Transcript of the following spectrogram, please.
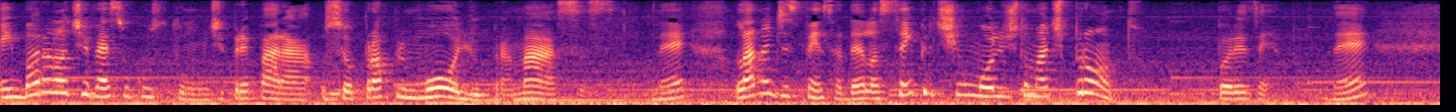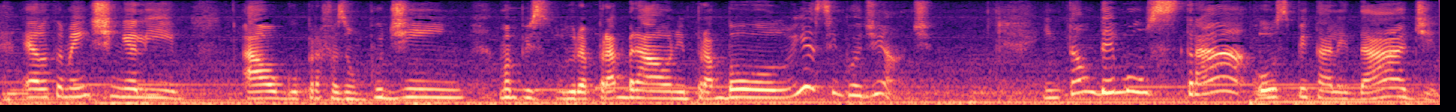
embora ela tivesse o costume de preparar o seu próprio molho para massas, né? Lá na dispensa dela sempre tinha um molho de tomate pronto, por exemplo, né? Ela também tinha ali algo para fazer um pudim, uma mistura para brownie, para bolo e assim por diante. Então, demonstrar hospitalidade,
